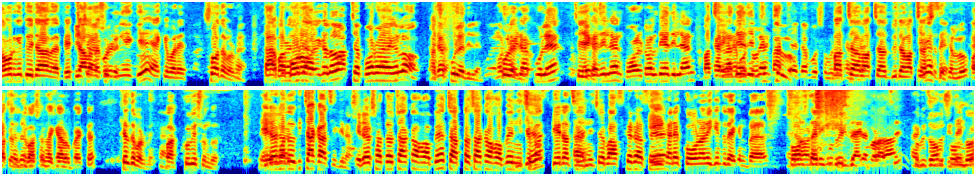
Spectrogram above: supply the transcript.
তখন কিন্তু এটা বেডটা আলাদা করে নিয়ে গিয়ে একেবারে শোয়াতে পারবে তারপর বড় হয়ে গেল বাচ্চা বড় হয়ে গেল এটা আচ্ছা। খুলে দিলেন এটা দিলেন। খুলে রেখে। দিলেন বল টল দিয়ে দিলেন বাচ্চা দিয়ে খেললো। বাচ্চা বাচ্চা বাচ্চা দুইটা বাচ্চা একসাথে খেললো বাচ্চা যদি বাসা থাকে আরও কয়েকটা খেলতে পারবে। হ্যাঁ। বাহ খুবই সুন্দর। এটার সাথে কি চাকা আছে কিনা? এটার সাথে চাকা হবে চারটা চাকা হবে নিচে বাস্কেট আছে। হ্যাঁ, নিচে বাস্কেট আছে। এখানে কর্নারে কিন্তু দেখেন ফ্রন্ট সাইডে কিন্তু ডিজাইন করা আছে। খুবই সুন্দর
